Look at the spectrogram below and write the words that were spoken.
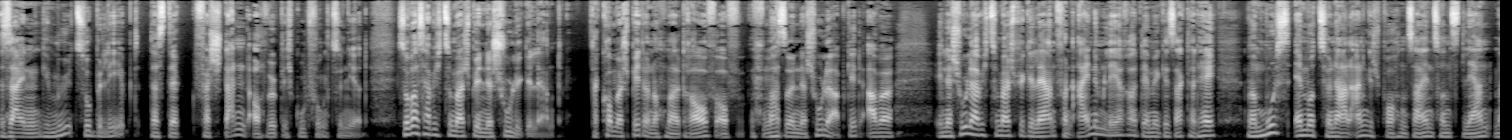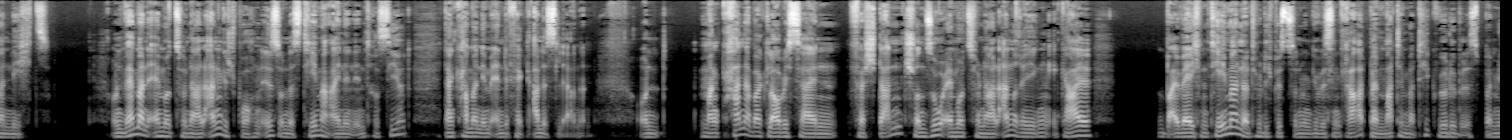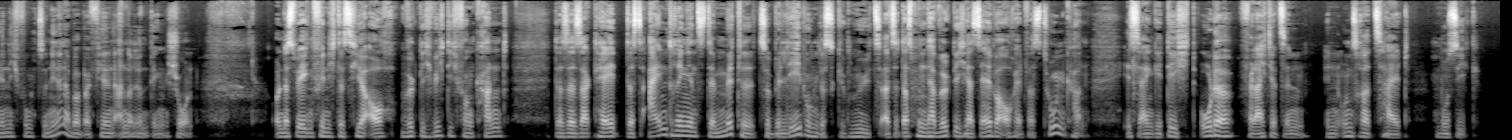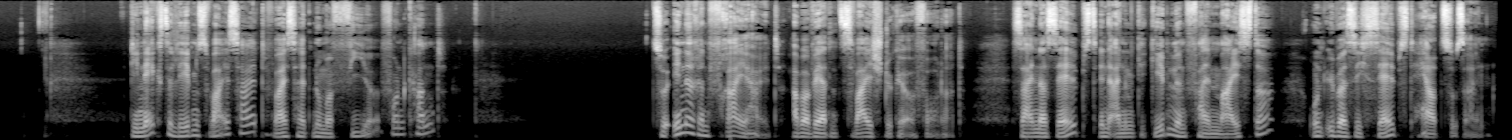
sein Gemüt so belebt, dass der Verstand auch wirklich gut funktioniert. Sowas habe ich zum Beispiel in der Schule gelernt da kommen wir später nochmal drauf, auf was so in der Schule abgeht. Aber in der Schule habe ich zum Beispiel gelernt von einem Lehrer, der mir gesagt hat, hey, man muss emotional angesprochen sein, sonst lernt man nichts. Und wenn man emotional angesprochen ist und das Thema einen interessiert, dann kann man im Endeffekt alles lernen. Und man kann aber, glaube ich, seinen Verstand schon so emotional anregen, egal bei welchem Thema, natürlich bis zu einem gewissen Grad. Bei Mathematik würde das bei mir nicht funktionieren, aber bei vielen anderen Dingen schon. Und deswegen finde ich das hier auch wirklich wichtig von Kant, dass er sagt, hey, das eindringendste Mittel zur Belebung des Gemüts, also dass man da wirklich ja selber auch etwas tun kann, ist ein Gedicht oder vielleicht jetzt in, in unserer Zeit Musik. Die nächste Lebensweisheit, Weisheit Nummer vier von Kant. Zur inneren Freiheit aber werden zwei Stücke erfordert. Seiner selbst in einem gegebenen Fall Meister und über sich selbst Herr zu sein.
